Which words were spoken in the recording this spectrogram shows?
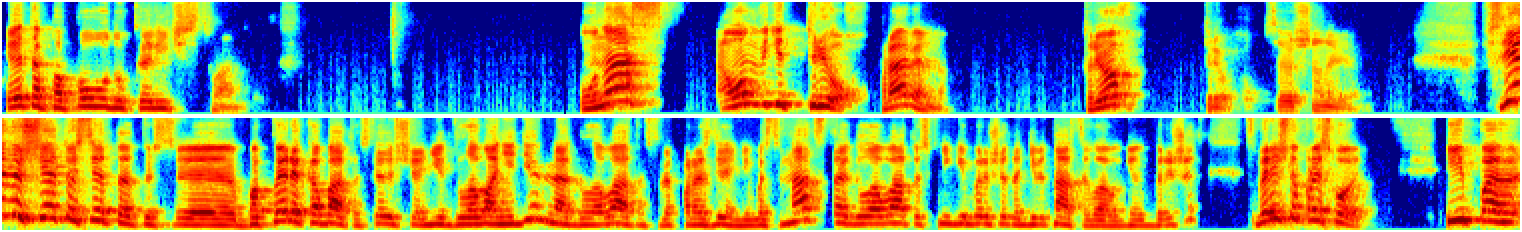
это по поводу количества ангелов. У нас, а он видит трех, правильно? Трех? Трех, совершенно верно. Следующее, то есть это, то есть э, Бапера Кабата, следующая не глава недельная, а глава, то есть по разделению, не 18 глава, то есть книги Берешит, а 19 глава книги Берешит. Смотри, что происходит. И, по,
